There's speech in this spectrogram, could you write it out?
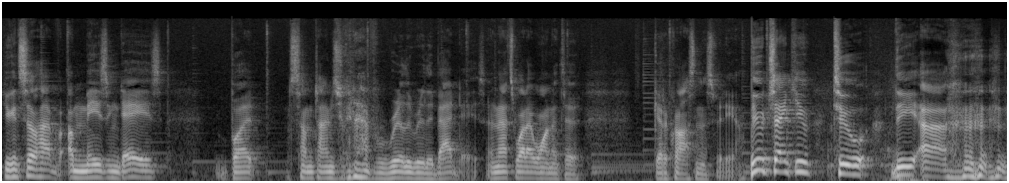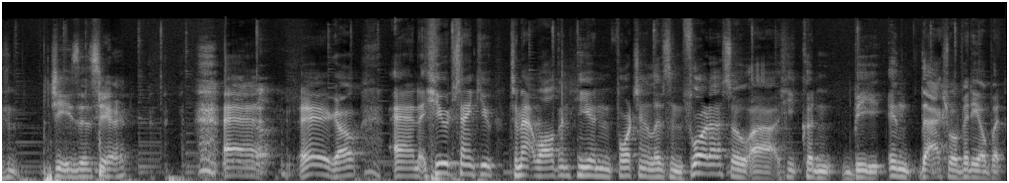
You can still have amazing days, but sometimes you can have really, really bad days. And that's what I wanted to get across in this video. Huge thank you to the uh, Jesus here. And there you go. And a huge thank you to Matt Walden. He unfortunately lives in Florida, so uh, he couldn't be in the actual video, but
